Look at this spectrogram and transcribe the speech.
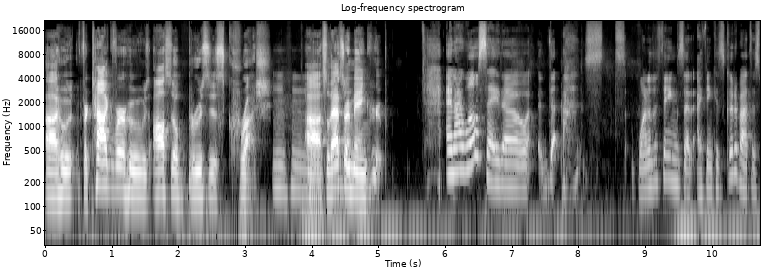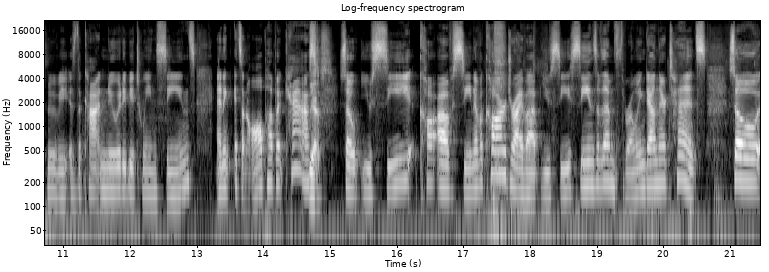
uh, who photographer, who's also Bruce's crush. Mm-hmm. Uh, so that's our main group. And I will say though, the, one of the things that I think is good about this movie is the continuity between scenes, and it's an all puppet cast. Yes. So you see car, a scene of a car drive up, you see scenes of them throwing down their tents. So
